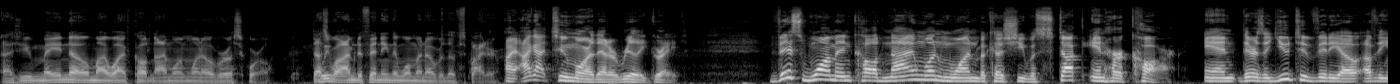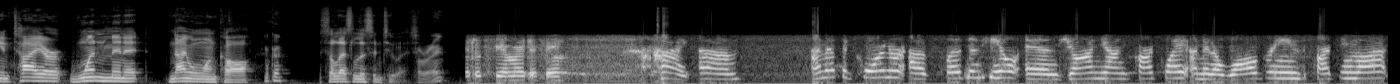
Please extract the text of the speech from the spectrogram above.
As you may know, my wife called 911 over a squirrel. That's We- why I'm defending the woman over the spider. All right, I got two more that are really great. This woman called 911 because she was stuck in her car. And there's a YouTube video of the entire one minute 911 call. Okay. So let's listen to it. All right. Emergency, emergency. Hi, um, I'm at the corner of Pleasant Hill and John Young Parkway. I'm in a Walgreens parking lot,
